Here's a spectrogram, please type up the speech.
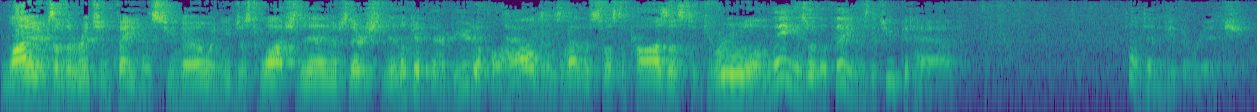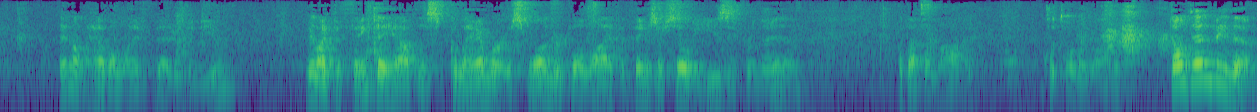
lives of the rich and famous, you know, and you just watch them. They look at their beautiful houses, and that was supposed to cause us to drool. And these are the things that you could have. Don't envy the rich. They don't have a life better than you. We like to think they have this glamorous, wonderful life, and things are so easy for them. But that's a lie. It's a total lie. Don't envy them.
